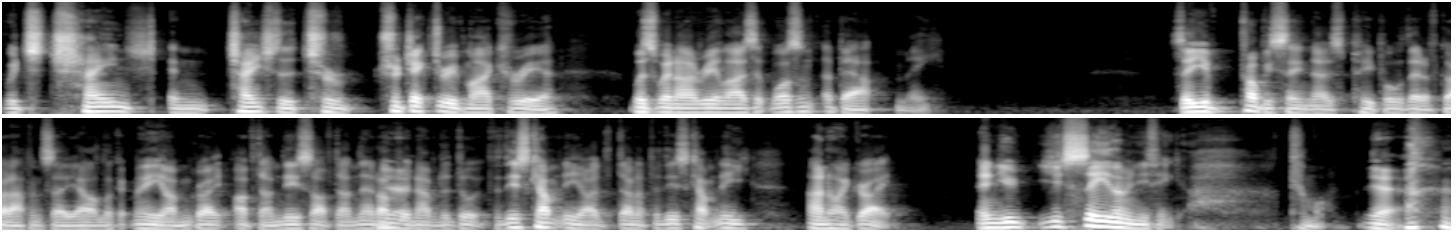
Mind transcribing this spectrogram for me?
which changed and changed the tra- trajectory of my career was when I realized it wasn't about me. So you've probably seen those people that have got up and say, "Oh, look at me! I'm great. I've done this. I've done that. I've Yeah. been able to do it for this company. I've done it for this company. Aren't I great?" And you you see them and you think, oh, "Come on." Yeah.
